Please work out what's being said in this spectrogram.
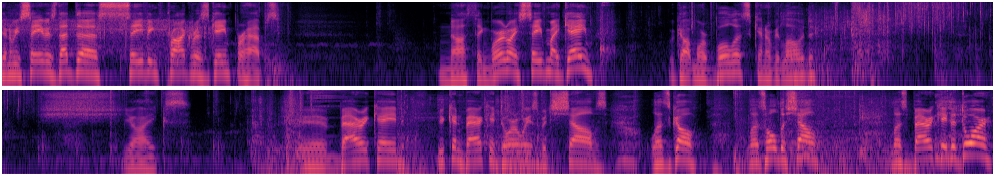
Can we save? Is that the saving progress game, perhaps? Nothing. Where do I save my game? We got more bullets. Can I reload? Shh, Yikes. Uh, barricade. You can barricade doorways with shelves. Let's go. Let's hold the shelf. Let's barricade the door.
